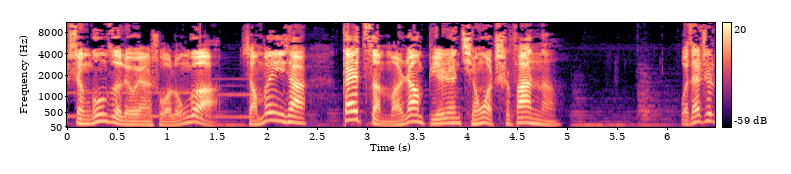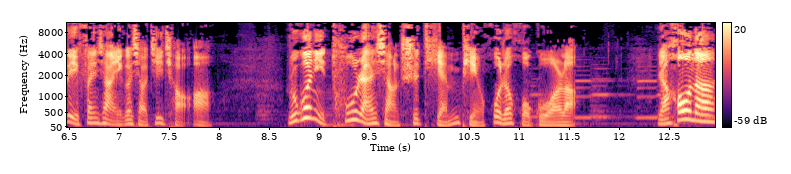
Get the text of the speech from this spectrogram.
沈公子留言说：“龙哥，想问一下，该怎么让别人请我吃饭呢？”我在这里分享一个小技巧啊，如果你突然想吃甜品或者火锅了，然后呢，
